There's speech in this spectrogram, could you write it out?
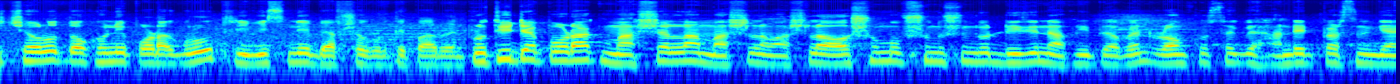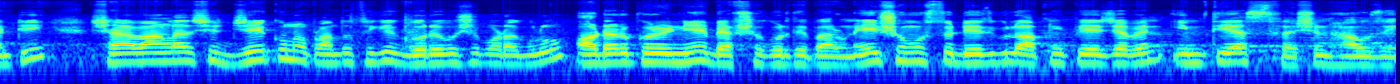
ইচ্ছা হলো, তখনই প্রোডাক্টগুলো থ্রি পিস নিয়ে ব্যবসা করতে পারবেন। প্রতিটা প্রোডাক্ট মাসাল্লাহ মাসাল্লাহ মাসাল্লাহ অসম্ভব সুন্দর সুন্দর ডিজাইন আপনি পাবেন। রংকোস থাকবে হান্ড্রেড পার্সেন্ট গ্যারান্টি সারা বাংলাদেশের যে কোনো প্রান্ত থেকে ঘরে বসে প্রোডাক্টগুলো অর্ডার করে নিয়ে ব্যবসা করতে পারবেন এই সমস্ত ড্রেসগুলো আপনি পেয়ে যাবেন ইমতিয়াজ ফ্যাশন হাউসে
